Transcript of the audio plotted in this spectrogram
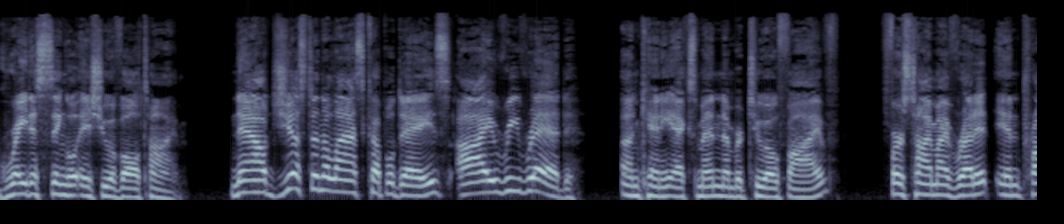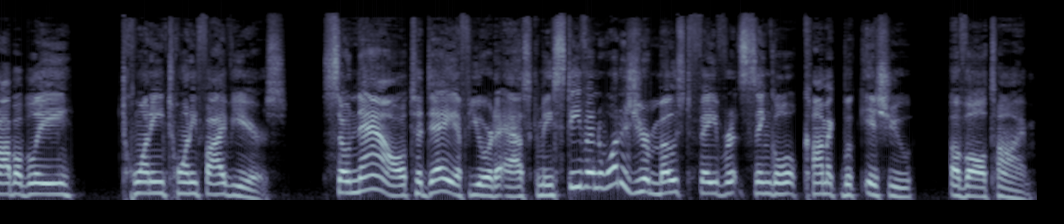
Greatest single issue of all time. Now, just in the last couple days, I reread Uncanny X-Men number 205. First time I've read it in probably 20, 25 years. So now, today, if you were to ask me, Stephen, what is your most favorite single comic book issue of all time?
